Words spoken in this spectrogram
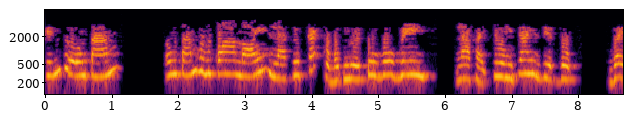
Kính thưa ông Tám, ông Tám hôm qua nói là tư cách của một người tu vô vi là phải trường trai diệt dục. Vậy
